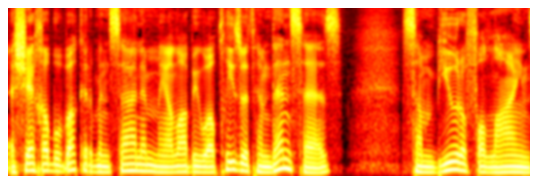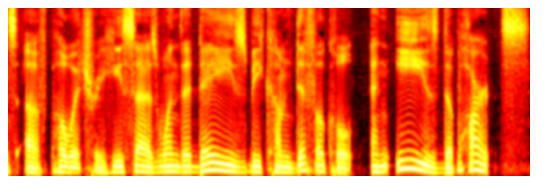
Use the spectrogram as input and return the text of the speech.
As Shaykh Abu Bakr bin Salim, may Allah be well pleased with him, then says some beautiful lines of poetry. He says, When the days become difficult and ease departs,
